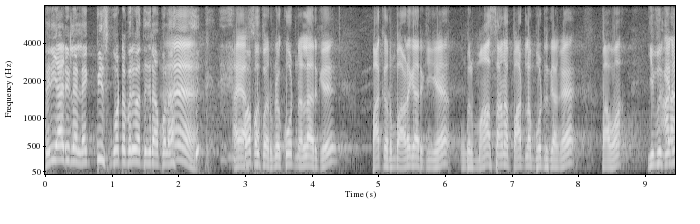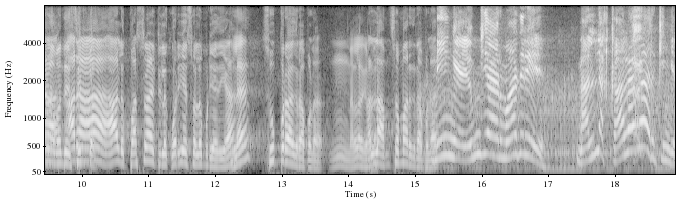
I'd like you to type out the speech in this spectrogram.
பிரியாணில லெக் பீஸ் போட்ட மாதிரி வந்துக்கிறா போல சூப்பர் கோட் நல்லா இருக்கு. பார்க்க ரொம்ப அழகா இருக்கீங்க. உங்களுக்கு மாசான பாட்டெல்லாம் போட்டிருக்காங்க. பாவம். இவருக்கு என்னன்னா வந்து. ஆளு பர்சனாலிட்டியில குறைய சொல்ல முடியாதுயா இல்ல? சூப்பரா இருக்கிறா போல ம் நல்லா இருக்கு நல்ல அம்சமா இருக்கிறா போல நீங்க எம்ஜிஆர் மாதிரி நல்ல கலரா இருக்கீங்க.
